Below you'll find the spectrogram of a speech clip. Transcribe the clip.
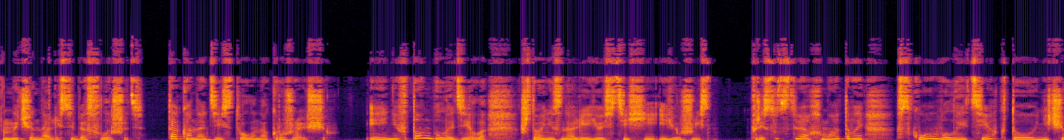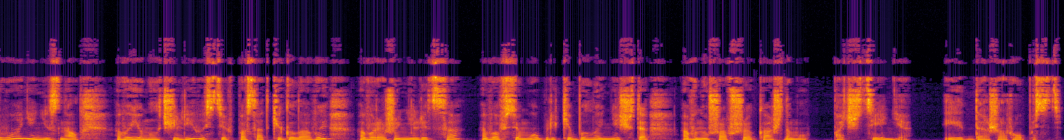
начинали себя слышать. Так она действовала на окружающих. И не в том было дело, что они знали ее стихи, ее жизнь. Присутствие Ахматовой сковывало и тех, кто ничего о ней не знал. В ее молчаливости, в посадке головы, выражении лица, во всем облике было нечто, внушавшее каждому почтение и даже робость.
